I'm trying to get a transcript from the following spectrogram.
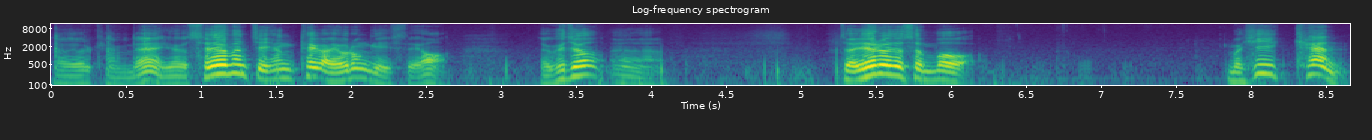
자, 이렇게 하면 돼. 여기 세 번째 형태가 이런 게 있어요. 자, 그죠? 예. 자, 예를 들어서 뭐, 뭐, he can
